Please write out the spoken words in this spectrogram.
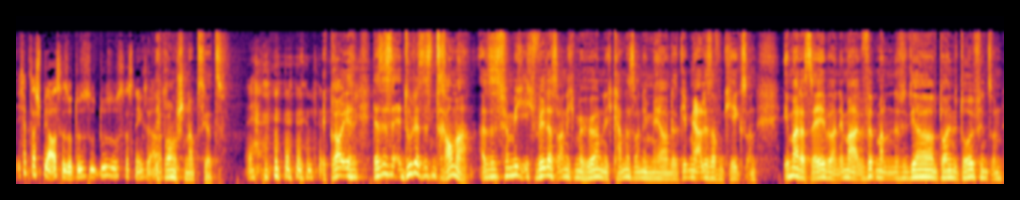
Ich habe das Spiel ausgesucht. Du, du suchst das nächste aus. Ich brauche einen Schnaps jetzt. ich brauche, das ist, du, das ist ein Trauma. Also es ist für mich, ich will das auch nicht mehr hören, ich kann das auch nicht mehr und das geht mir alles auf den Keks und immer dasselbe und immer wird man, ja, deine Dolphins und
